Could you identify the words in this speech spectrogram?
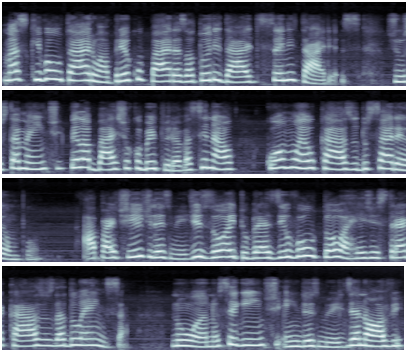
mas que voltaram a preocupar as autoridades sanitárias, justamente pela baixa cobertura vacinal, como é o caso do sarampo. A partir de 2018, o Brasil voltou a registrar casos da doença. No ano seguinte, em 2019,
